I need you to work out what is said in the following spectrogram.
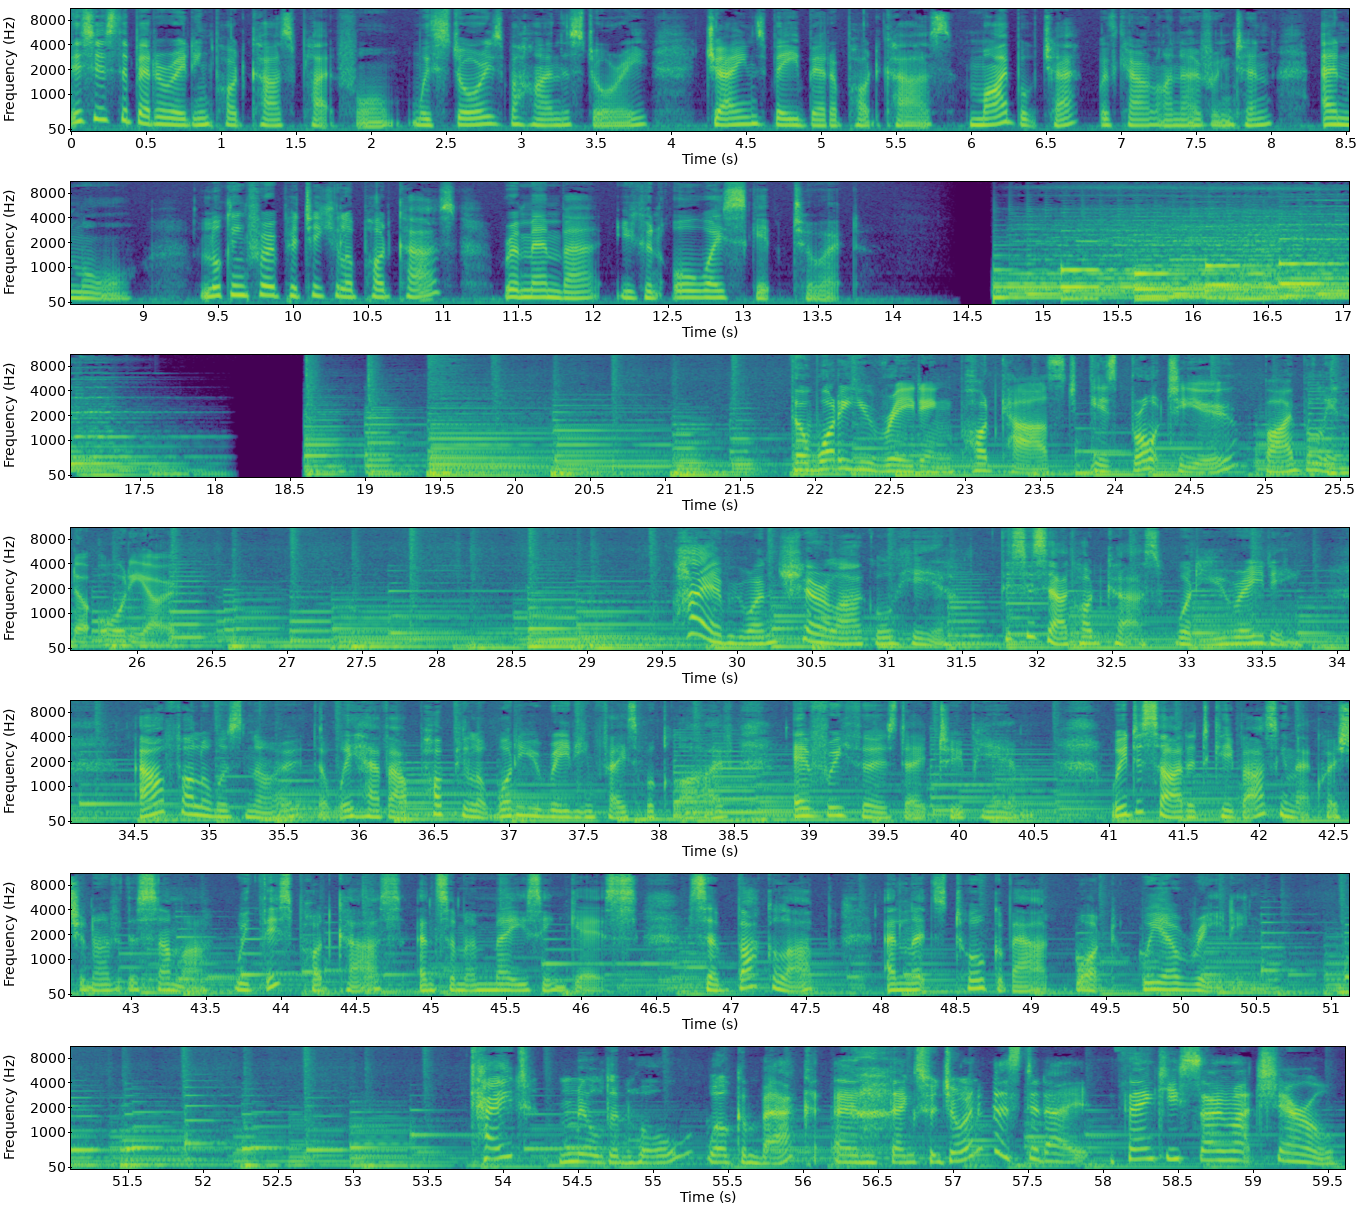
This is the Better Reading Podcast platform with stories behind the story, Jane's Be Better podcast, my book chat with Caroline Overington, and more. Looking for a particular podcast? Remember, you can always skip to it. The What Are You Reading podcast is brought to you by Bolinda Audio. Everyone, Cheryl Akle here. This is our podcast, What Are You Reading? Our followers know that we have our popular What Are You Reading Facebook Live every Thursday at 2 pm. We decided to keep asking that question over the summer with this podcast and some amazing guests. So buckle up and let's talk about what we are reading. Mildenhall, welcome back and thanks for joining us today. Thank you so much, Cheryl.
